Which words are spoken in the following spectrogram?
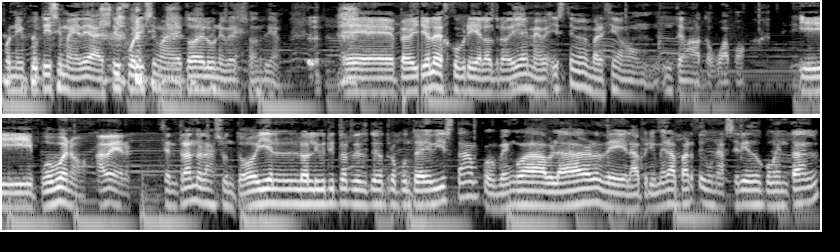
Pues ni putísima idea, estoy fuerísima de todo el universo, tío. Eh, pero yo lo descubrí el otro día y me, este me pareció un, tema todo guapo. Y pues bueno, a ver, centrando en el asunto, hoy en los libritos desde otro punto de vista, pues vengo a hablar de la primera parte de una serie documental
